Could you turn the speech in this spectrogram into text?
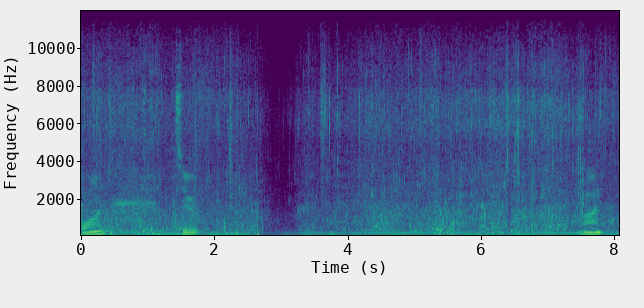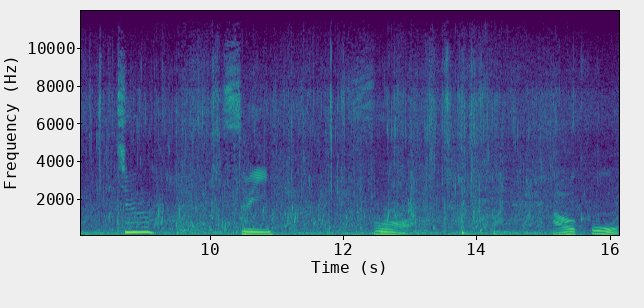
One, two. One, two, three, four. One. Oh, cool.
